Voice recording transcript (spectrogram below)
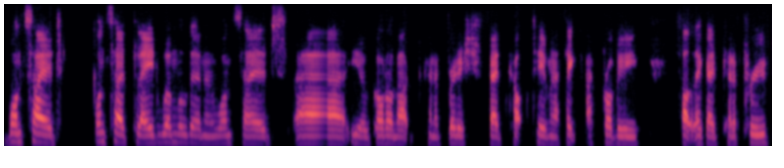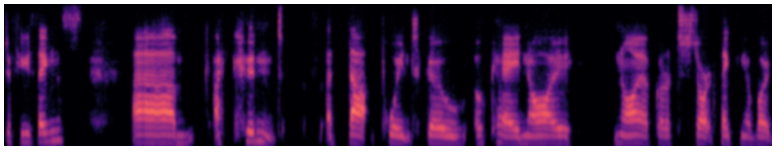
once I had once I'd played Wimbledon and once I'd uh, you know got on that kind of British Fed Cup team, and I think I probably felt like I'd kind of proved a few things um, I couldn't at that point go, okay, now now I've got to start thinking about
